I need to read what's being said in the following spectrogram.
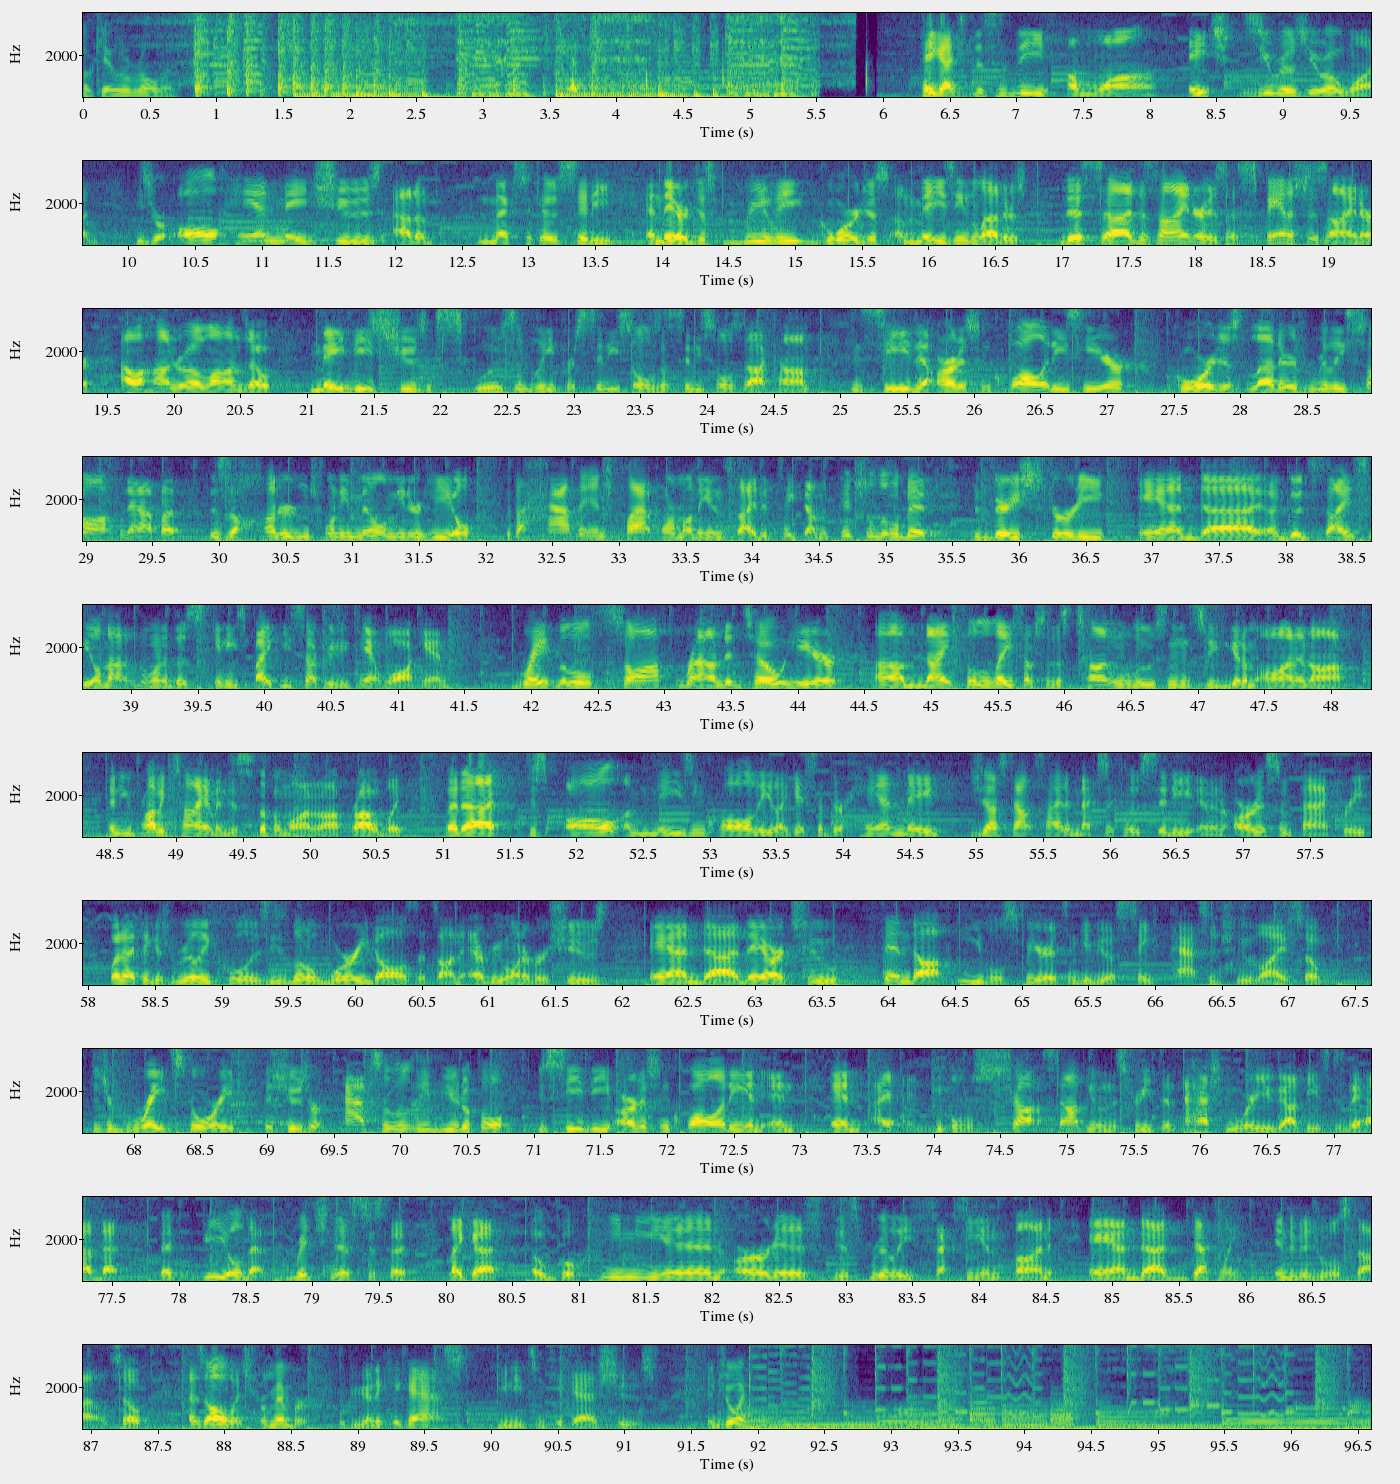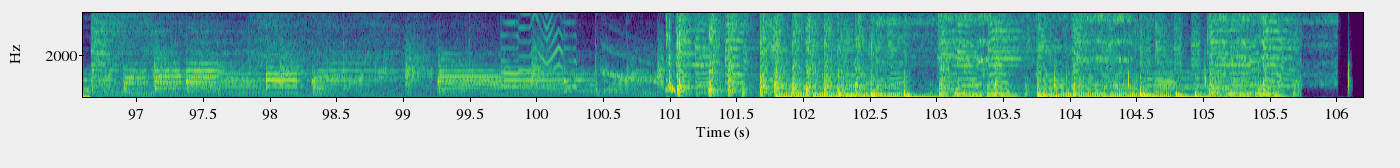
Okay, we're rolling. Hey guys, this is the Amois H001. These are all handmade shoes out of Mexico City, and they are just really gorgeous, amazing leathers. This uh, designer is a Spanish designer, Alejandro Alonso, made these shoes exclusively for City Soles and citysoles.com. You can see the artisan qualities here, gorgeous leathers, really soft Napa. This is a 120 millimeter heel with a half an inch platform on the inside to take down the pitch a little bit. It's very sturdy and uh, a good size heel, not one of those skinny spiky suckers you can't walk in. Great little soft rounded toe here. Um, nice little lace up so this tongue loosens so you can get them on and off and you can probably tie them and just slip them on and off probably. But uh, just all amazing quality. Like I said, they're handmade just outside of Mexico City in an artisan factory. What I think is really cool is these little worry dolls that's on every one of her shoes. And uh, they are to fend off evil spirits and give you a safe passage through life. So these are great story. The shoes are absolutely beautiful. You see the artisan quality and, and, and I, people will shop, stop you in the streets and ask you where you got these because they have that that feel, that richness, just a, like a, a bohemian artist, just really sexy and fun, and uh, definitely individual style. So as always, remember, if you're gonna kick ass, you need some kick-ass shoes. Enjoy.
